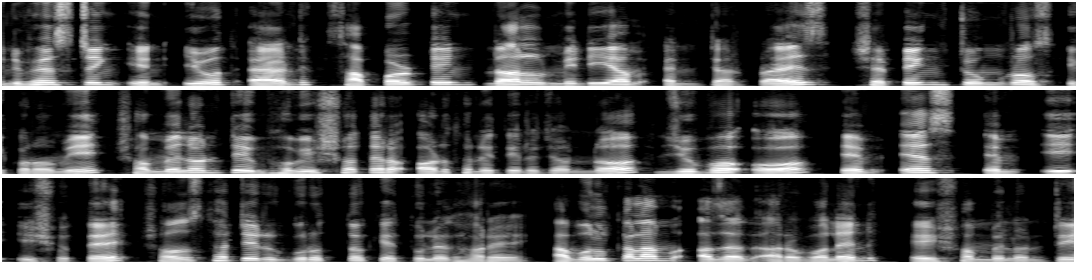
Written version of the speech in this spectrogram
investing in youth and supporting নাল medium enterprise shaping tomorrow's economy সম্মেলনটি ভবিষ্যতের অর্থনীতির জন্য যুব ও এমএসএমই ইস্যুতে সংস্থাটির গুরুত্বকে তুলে ধরে। আবুল কালাম আজাদ আরও বলেন, এই সম্মেলনটি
